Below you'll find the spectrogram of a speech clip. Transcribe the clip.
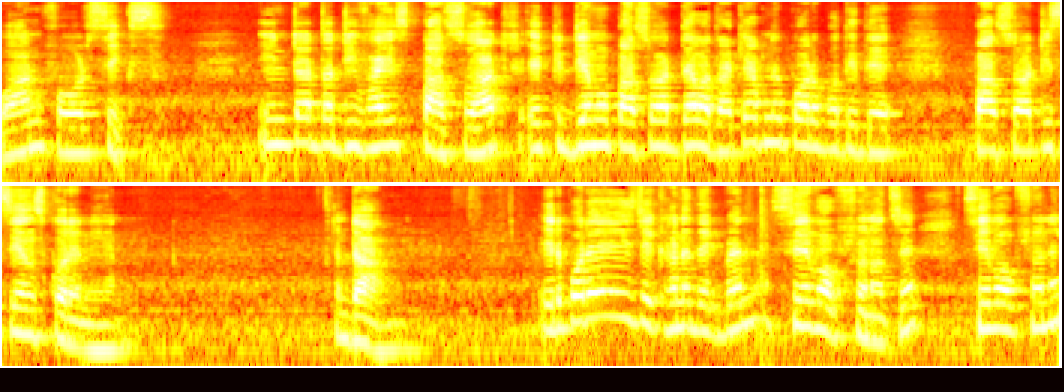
one four six enter the device password একটি ডেমো পাসওয়ার্ড দেওয়া থাকে। আপনি পরবর্তীতে পাসওয়ার্ডটি চেঞ্জ করে নিন। ডান এরপরে এই যেখানে দেখবেন সেভ অপশন আছে। সেভ অপশনে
